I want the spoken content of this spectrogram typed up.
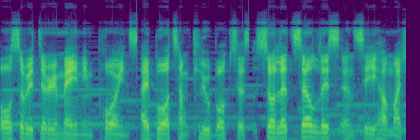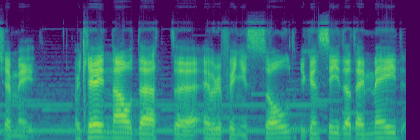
Also with the remaining points, I bought some clue boxes. So let's sell this and see how much I made. Okay, now that uh, everything is sold, you can see that I made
